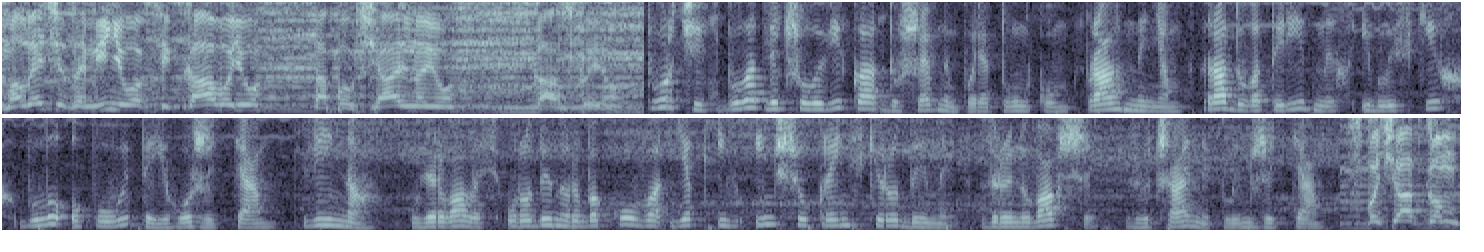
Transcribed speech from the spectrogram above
малече замінював цікавою та повчальною казкою. Творчість була для чоловіка душевним порятунком, прагненням радувати рідних і близьких було оповите його життя. Війна увірвалась у родину Рибакова, як і в інші українські родини, зруйнувавши звичайний плин життя. З початком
